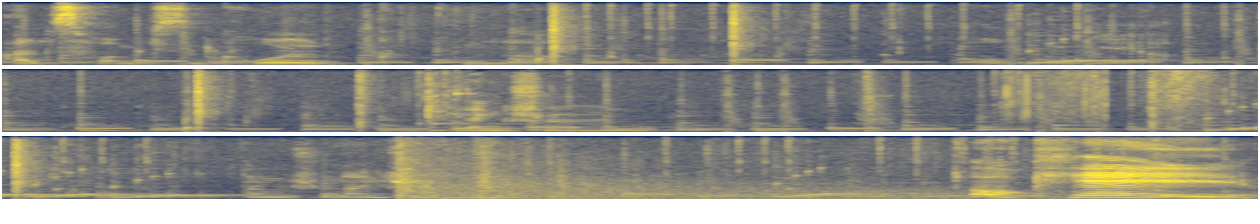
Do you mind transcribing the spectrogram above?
Alles voll mit diesen Kohlköpfen da. Oh yeah. Dankeschön. Dankeschön, Dankeschön. Okay.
